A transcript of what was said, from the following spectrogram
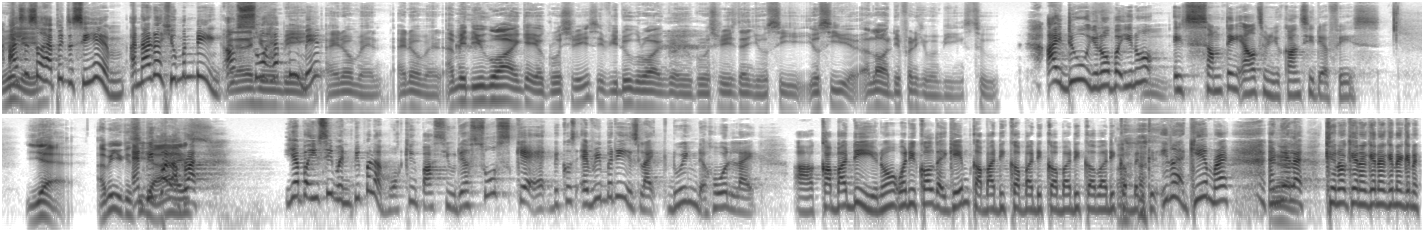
I was just so happy to see him. Another human being. I was Another so happy, being. babe. I know, man. I know, man. I mean, do you go out and get your groceries? If you do go out and get your groceries, then you'll see you'll see a lot of different human beings too. I do, you know, but you know, Hmm. it's something else when you can't see their face. Yeah, I mean, you can and see their people are eyes. bright. Yeah, but you see, when people are walking past you, they're so scared because everybody is like doing the whole like uh, kabaddi, you know, what do you call that game? Kabaddi, kabaddi, kabaddi, kabaddi, kabaddi. you know that game, right? And they're like, cannot, cannot, cannot, cannot, cannot,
